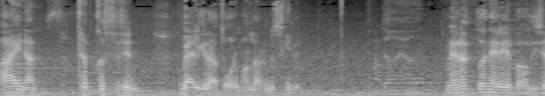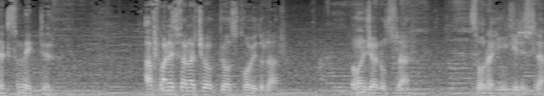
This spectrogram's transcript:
Aynen tıpkı sizin Belgrad ormanlarınız gibi. Merakla nereye bağlayacaksın bekliyorum. Afganistan'a çok göz koydular. Önce Ruslar, sonra İngilizler.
